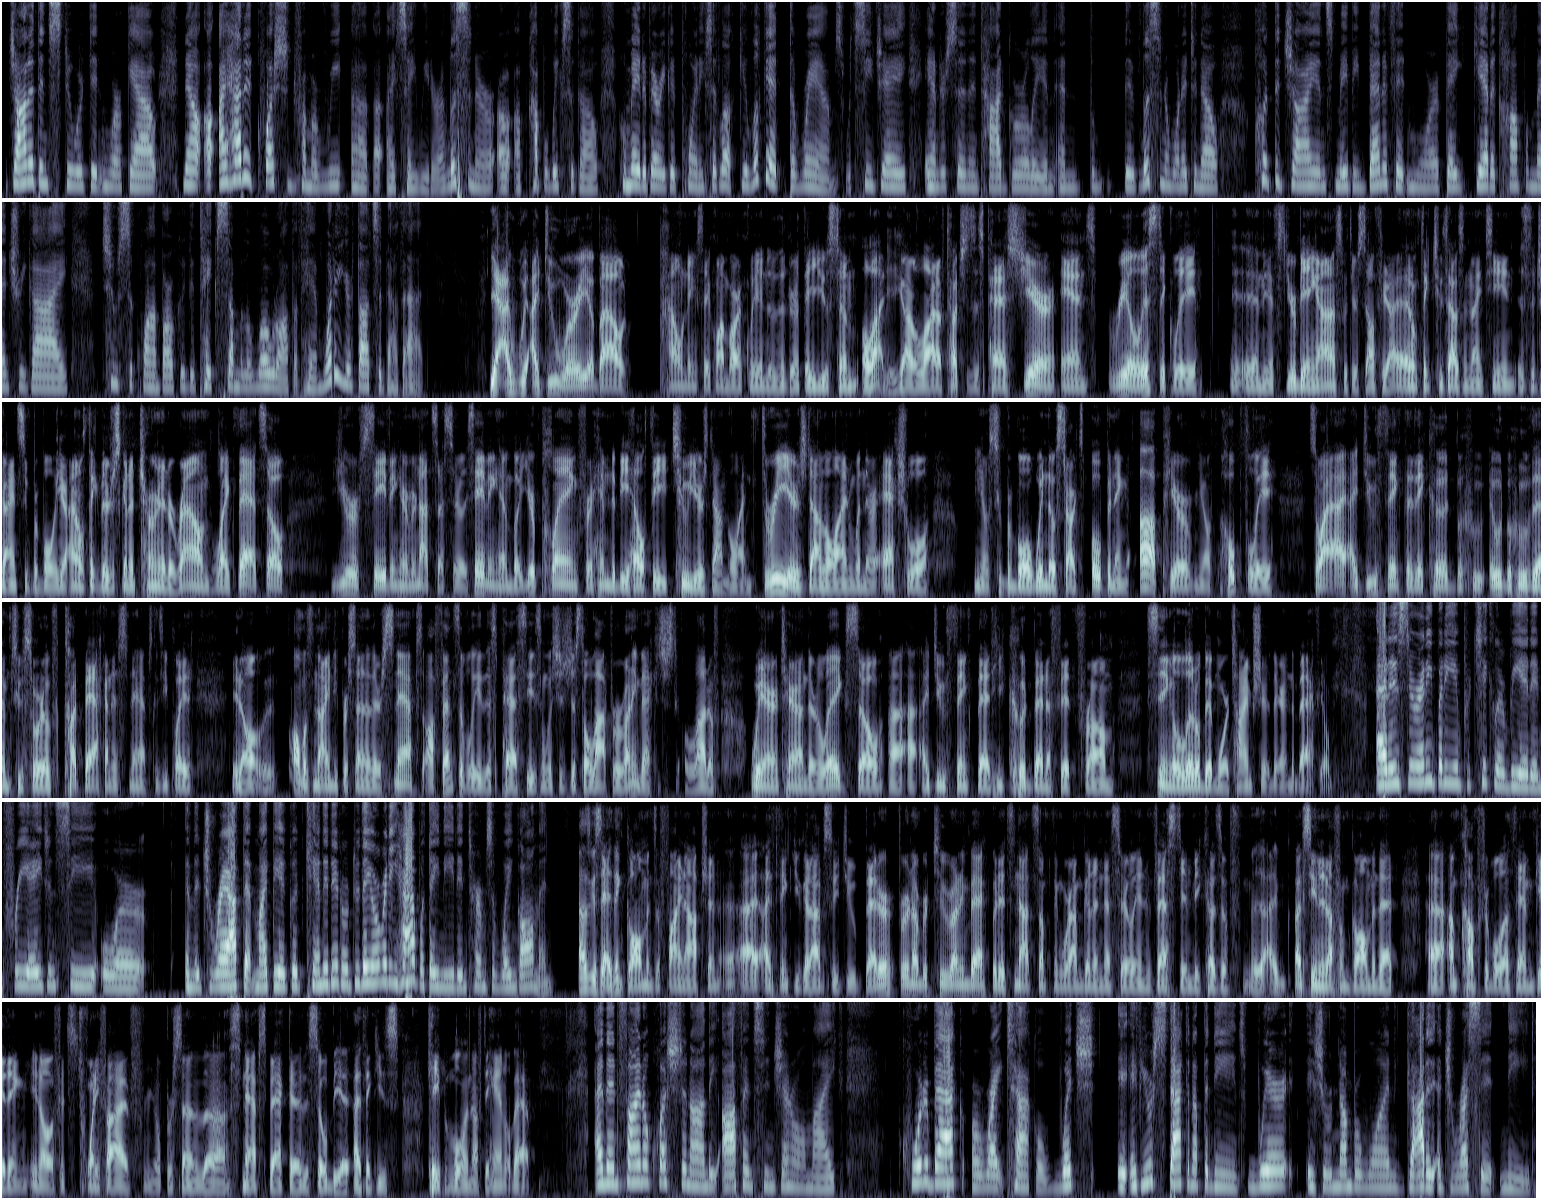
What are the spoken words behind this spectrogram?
Jonathan Stewart didn't work out. Now, uh, I had a question from a re- uh, uh, I say reader, a listener a, a couple weeks ago who made a very good point. He said, "Look, you look at the Rams with C.J. Anderson and Todd Gurley, and and the the listener wanted to know." Could the Giants maybe benefit more if they get a complementary guy to Saquon Barkley to take some of the load off of him? What are your thoughts about that? Yeah, I, w- I do worry about pounding Saquon Barkley into the dirt. They used him a lot. He got a lot of touches this past year, and realistically, and if you're being honest with yourself here, I don't think 2019 is the Giants Super Bowl year. I don't think they're just going to turn it around like that. So you're saving him, or not necessarily saving him, but you're playing for him to be healthy two years down the line, three years down the line when their actual, you know, Super Bowl window starts opening up here. You know, hopefully so I, I do think that they could it would behoove them to sort of cut back on his snaps because he played, you know, almost 90% of their snaps offensively this past season, which is just a lot for a running back. It's just a lot of wear and tear on their legs. So uh, I do think that he could benefit from seeing a little bit more time shared there in the backfield. And is there anybody in particular, be it in free agency or in the draft, that might be a good candidate, or do they already have what they need in terms of Wayne Gallman? I was gonna say I think Gallman's a fine option. I, I, think you could obviously do better for a number two running back, but it's not something where I'm gonna necessarily invest in because of I, have seen enough from Gallman that uh, I'm comfortable with him getting you know if it's 25 you know percent of the snaps back there, the so be it. I think he's capable enough to handle that. And then final question on the offense in general, Mike. Quarterback or right tackle, which if you're stacking up the needs, where is your number one got to address it need?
